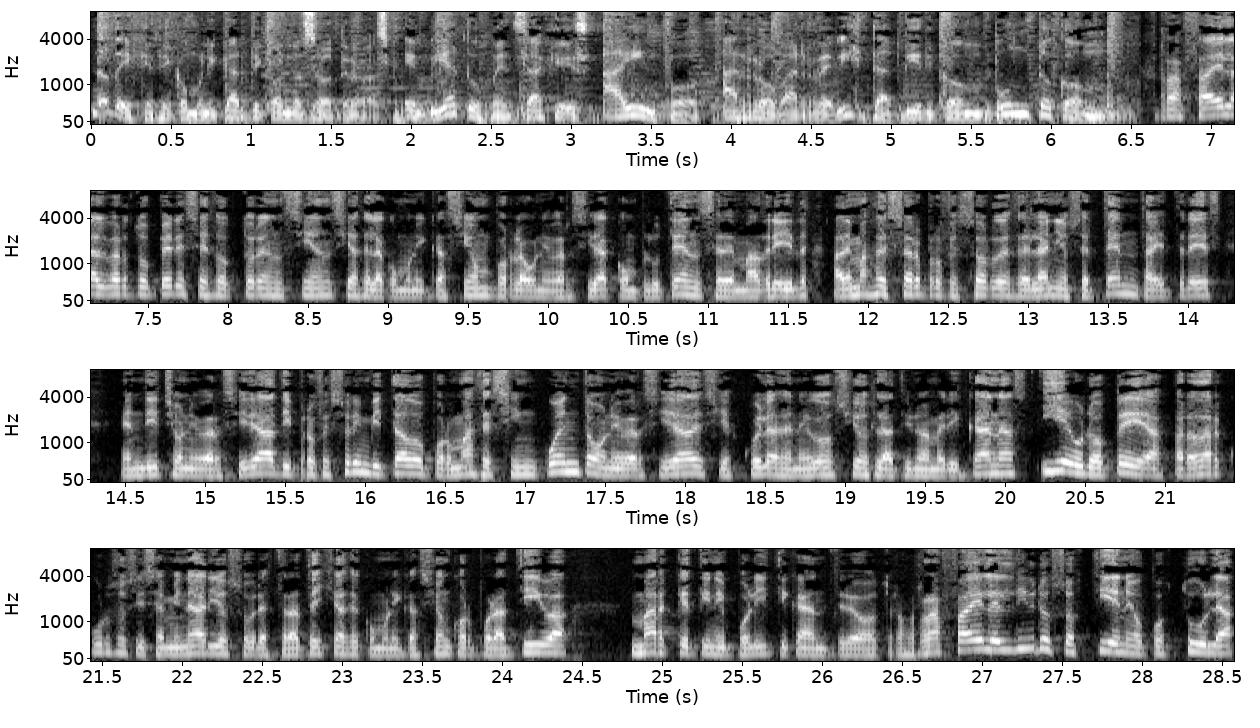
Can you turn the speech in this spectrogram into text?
No dejes de comunicarte con nosotros. Envía tus mensajes a info arroba Rafael Alberto Pérez es doctor en Ciencias de la Comunicación por la Universidad Complutense de Madrid, además de ser profesor desde el año 73 en dicha universidad y profesor invitado por más de 50 universidades y escuelas de negocios latinoamericanas y europeas para dar cursos y seminarios sobre estrategias de comunicación comunicación corporativa, marketing y política, entre otros. Rafael, el libro sostiene o postula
